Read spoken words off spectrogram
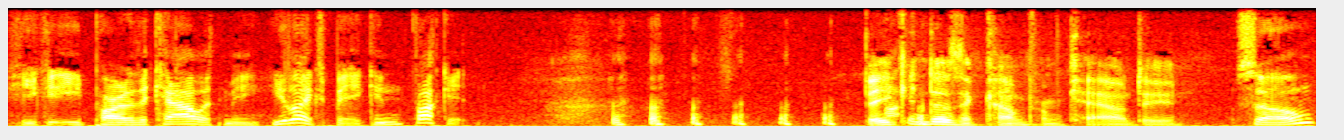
He could eat part of the cow with me. He likes bacon. Fuck it. Bacon doesn't come from cow, dude. So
